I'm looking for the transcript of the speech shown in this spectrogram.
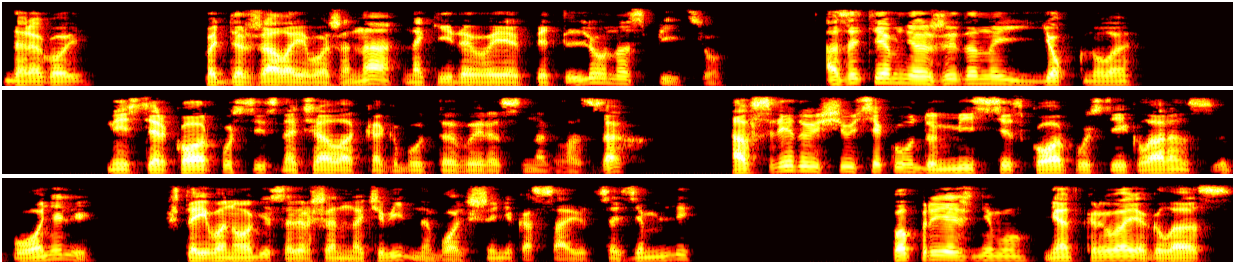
дорогой», поддержала его жена, накидывая петлю на спицу, а затем неожиданно ёкнула. Мистер Корпуси сначала как будто вырос на глазах, а в следующую секунду миссис Корпуси и Кларенс поняли, что его ноги совершенно очевидно больше не касаются земли. По-прежнему, не открывая глаз,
